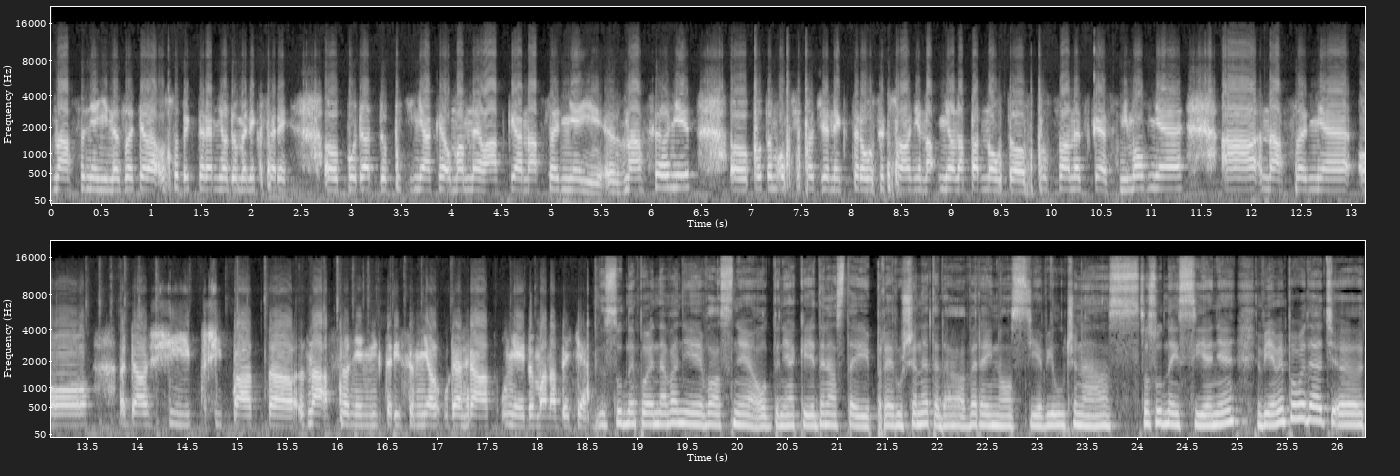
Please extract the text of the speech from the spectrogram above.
znásilnění nezletělé osoby, které měl Dominik Ferry eh, podat do pití nějaké omamné látky a následně ji znásilnit. Potom o případ ženy, kterou sexuálně měl napadnout v poslanecké sněmovně a následně o další případ znásilnění, který se měl udehrát u něj doma na bytě. Súdne pojednávanie je vlastne od nejakej 11. prerušené, teda verejnosť je vylúčená zo súdnej siene. Vieme povedať, e,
